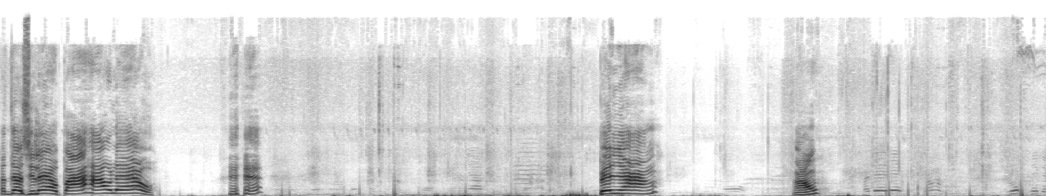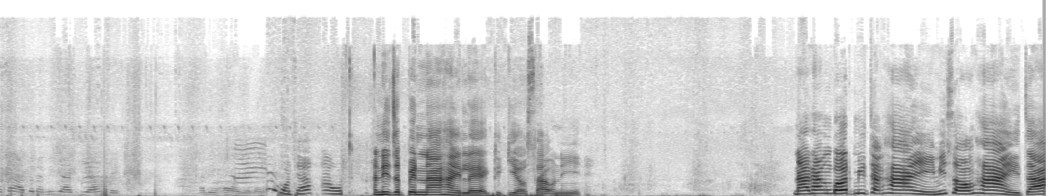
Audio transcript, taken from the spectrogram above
ข้าเจ้าสิแล้วปลาห้าวแล้ว เป็นหยังเอาหมดจักเอาอันนี้จะเป็นหน้าไห่แรกที่เกี่ยวเสานี้หน้าทางเบิร์ดมีจังไห่มีสองไห่จ้า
